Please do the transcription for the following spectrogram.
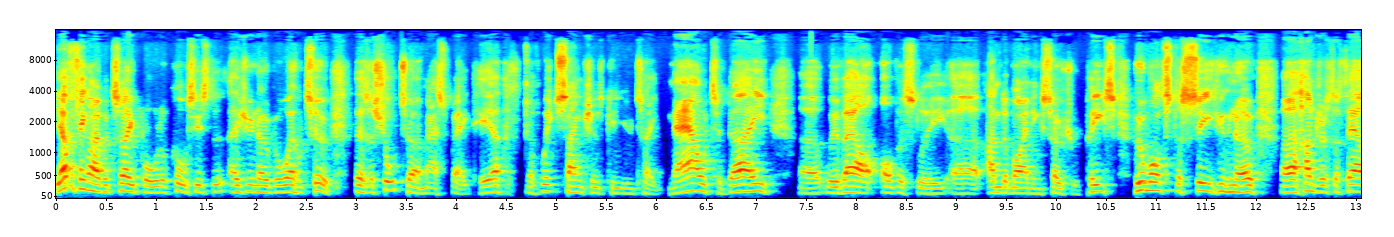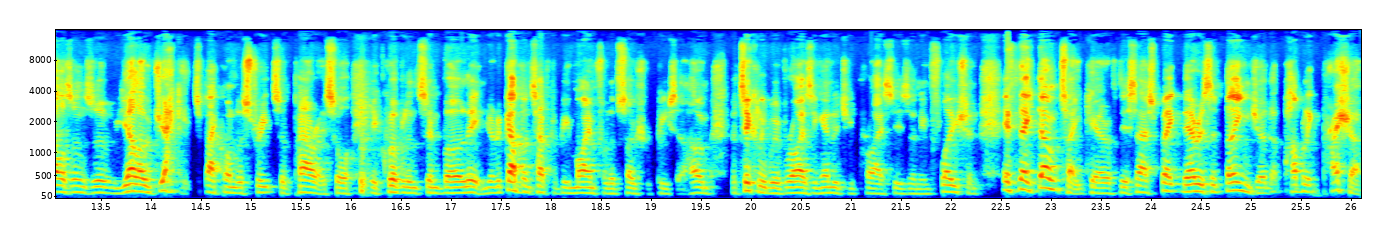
The other thing I would say, Paul, of course, is that, as you know very well too, there's a short-term aspect here of which sanctions can you take now, today, uh, without obviously uh, undermining social peace peace? Who wants to see, you know, uh, hundreds of thousands of yellow jackets back on the streets of Paris or equivalents in Berlin? You know, governments have to be mindful of social peace at home, particularly with rising energy prices and inflation. If they don't take care of this aspect, there is a danger that public pressure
